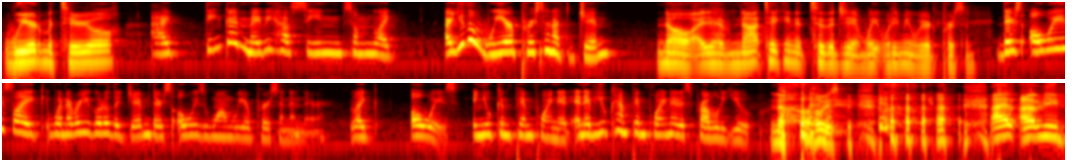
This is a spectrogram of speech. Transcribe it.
weird material. I think I maybe have seen some like. Are you the weird person at the gym? No, I have not taken it to the gym. Wait, what do you mean weird person? There's always like whenever you go to the gym, there's always one weird person in there. Like always, and you can pinpoint it. And if you can't pinpoint it, it's probably you. No, I, I mean,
